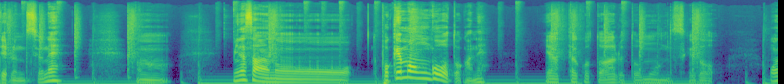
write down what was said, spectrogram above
てるんですよね。うん、皆さんあのー、ポケモン GO とかねやったことあると思うんですけど同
